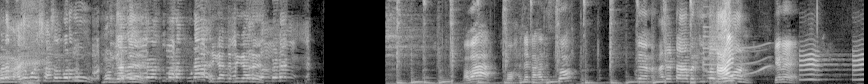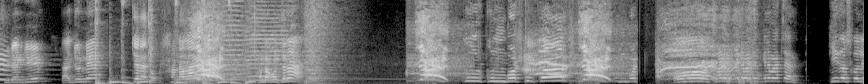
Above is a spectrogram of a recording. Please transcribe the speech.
বেটা ভালো করে শাসন করব। ঠিক আছে। ঠিক আছে ঠিক আছে। বাবা ক হাজার টাকা দিস তো? কেন? হাজার টাকা আবার কি করব এখন? কেন? সুইটার কিনিম তার জন্য? কেন তো ঠান্ডা লাগে? ঠান্ডা করছে না? কুরকুন বটি কর। ও ছড়া কেটে মারছেন কেটে মারছেন। কি দোষ করলি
